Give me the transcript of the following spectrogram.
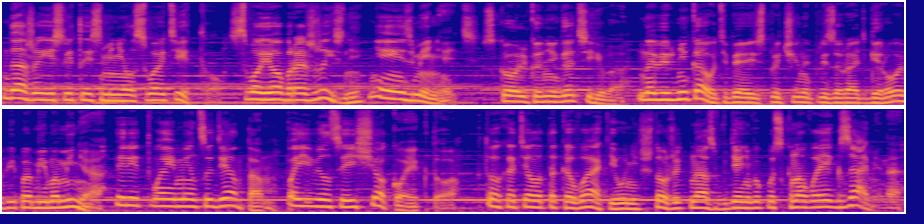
Даже если ты сменил свой титул, свой образ жизни не изменить. Сколько негатива. Наверняка у тебя есть причины презирать героев и помимо меня. Перед твоим инцидентом появился еще кое-кто кто хотел атаковать и уничтожить нас в день выпускного экзамена.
